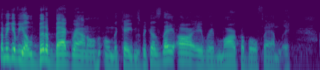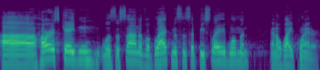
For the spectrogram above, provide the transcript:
Let me give you a bit of background on, on the Caytons because they are a remarkable family. Uh, Horace Cayton was the son of a black Mississippi slave woman and a white planter.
